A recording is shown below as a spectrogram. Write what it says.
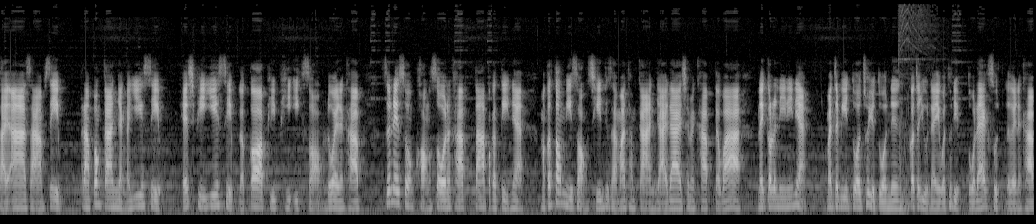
สาย R 30 พลังป้องกันอย่างละ20 HP 20 แล้วก็ PP อีก 2 ด้วยนะครับ ซึ่งในส่วนของโซนะครับ ตามปกติเนี่ย มันก็ต้องมี 2 ชิ้นที่สามารถทำการย้ายได้ใช่ไหมครับ แต่ว่าในกรณีนี้เนี่ย มันจะมีตัวช่วยอยู่ตัวหนึ่ง ก็จะอยู่ในวัตถุดิบตัวแรกสุดเลยนะครับ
